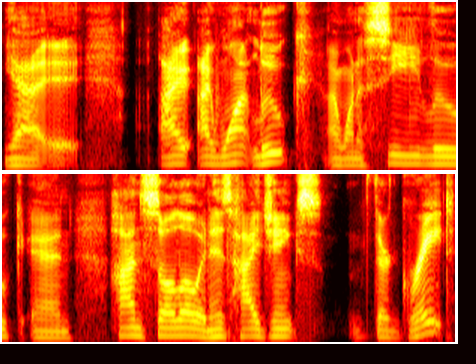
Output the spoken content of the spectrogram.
yeah. It, I, I want Luke. I want to see Luke and Han Solo and his hijinks. They're great,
